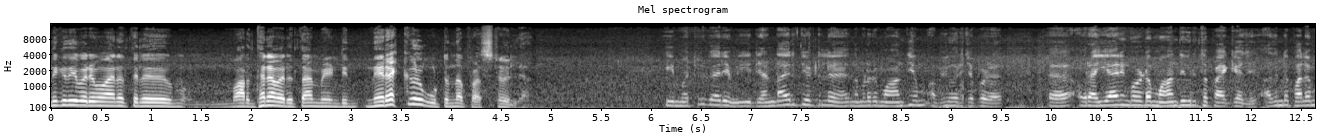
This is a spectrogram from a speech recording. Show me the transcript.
നികുതി വരുമാനത്തിൽ വർധന വരുത്താൻ വേണ്ടി നിരക്കുകൾ കൂട്ടുന്ന പ്രശ്നമില്ല. ഈ മറ്റൊരു കാര്യം ഈ രണ്ടായിരത്തി എട്ടിൽ നമ്മളൊരു മാന്ദ്യം അഭിമുഖീകരിച്ചപ്പോൾ ഒരു അയ്യായിരം കോടിയുടെ മാന്ദ്യവിരുദ്ധ പാക്കേജ് അതിന്റെ ഫലം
